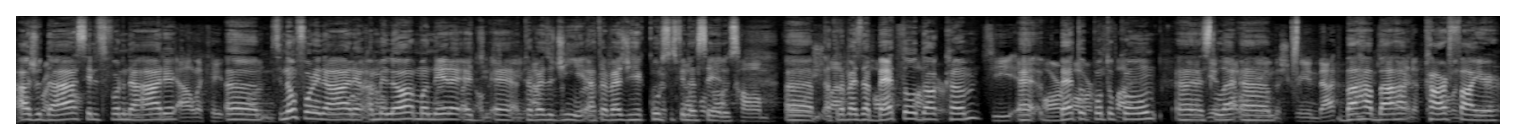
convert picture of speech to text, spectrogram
ajudar, se eles forem da área, uh, se não forem da área, a melhor maneira é, é através do dinheiro, através de recursos financeiros, uh, através da Battle battle.com, é, battle.com uh, barra barra carfire.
